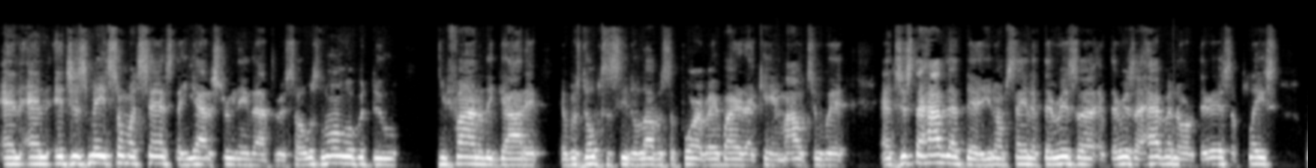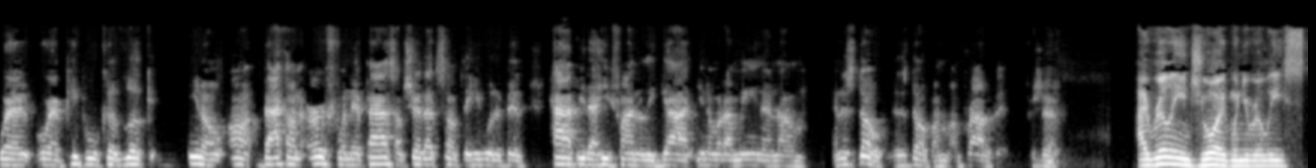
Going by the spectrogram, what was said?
and and it just made so much sense that he had a street named after it. So it was long overdue. He finally got it. It was dope to see the love and support of everybody that came out to it, and just to have that there. You know what I'm saying? If there is a if there is a heaven or if there is a place where where people could look you know, uh, back on Earth when they're passed. I'm sure that's something he would have been happy that he finally got. You know what I mean? And um, and it's dope. It's dope. I'm I'm proud of it for sure. I really enjoyed when you released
